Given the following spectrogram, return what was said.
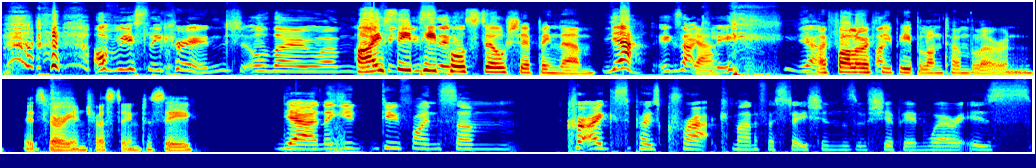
obviously cringe. Although um, I, I see people still shipping them. Yeah, exactly. Yeah. yeah. I follow a few people on Tumblr, and it's very interesting to see. Yeah, no, you do find some, I suppose, crack manifestations of shipping where it is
